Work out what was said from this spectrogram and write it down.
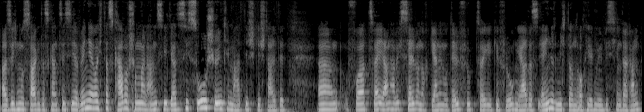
Also ich muss sagen, das Ganze ist hier, wenn ihr euch das Cover schon mal ansieht, ja, das ist so schön thematisch gestaltet. Ähm, vor zwei Jahren habe ich selber noch gerne Modellflugzeuge geflogen. Ja, das erinnert mich dann auch irgendwie ein bisschen daran.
